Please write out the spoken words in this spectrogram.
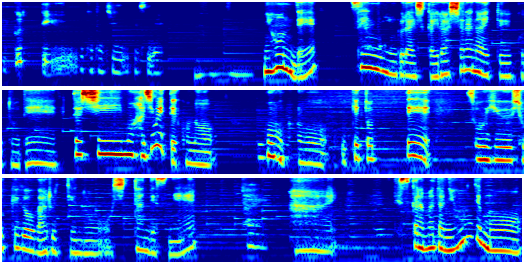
行くっていう形ですね。日本で1000人ぐらいしかいらっしゃらないということで私も初めてこの本を受け取ってそういう職業があるっていうのを知ったんですね。はい、はい。ですからまだ日本でも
